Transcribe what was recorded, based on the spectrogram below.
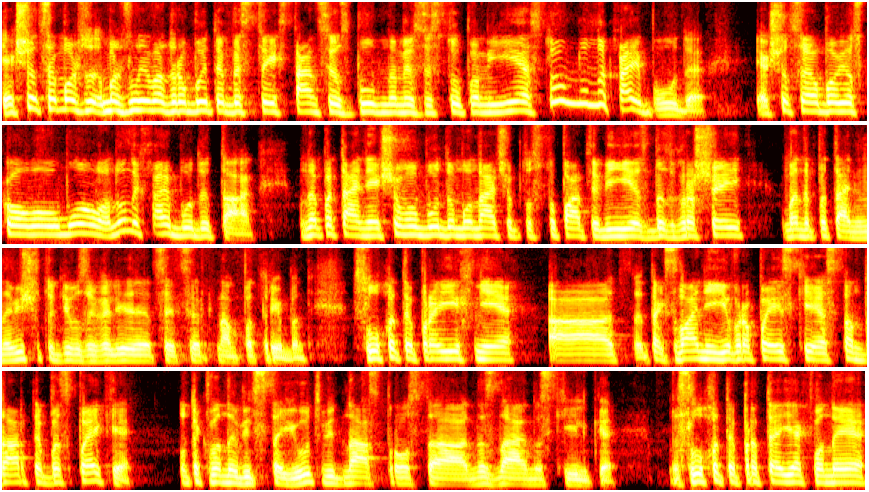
Якщо це мож, можливо зробити без цих станцій з бубнами з іступом ЄС, то ну нехай буде. Якщо це обов'язкова умова, ну нехай буде так. На питання: якщо ми будемо, начебто, вступати в ЄС без грошей, у мене питання: навіщо тоді взагалі цей цирк нам потрібен? Слухати про їхні а, так звані європейські стандарти безпеки. Ну так вони відстають від нас, просто не знаю наскільки. Слухати про те, як вони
